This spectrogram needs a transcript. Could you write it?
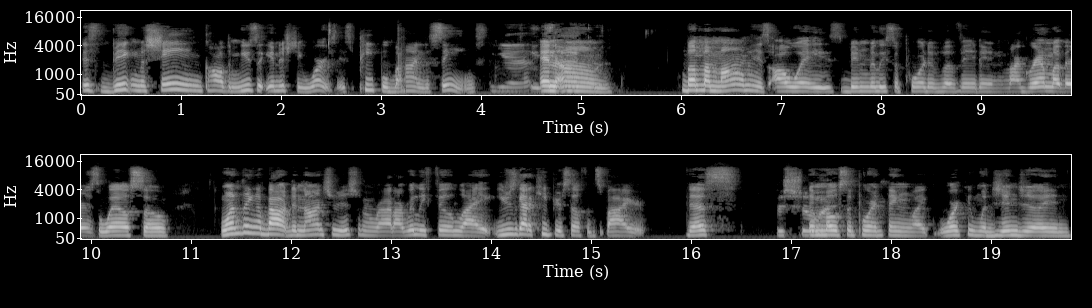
this big machine called the music industry works? It's people behind the scenes Yeah. and um but my mom has always been really supportive of it and my grandmother as well. So one thing about the non-traditional route i really feel like you just got to keep yourself inspired. That's sure. the most important thing like working with ginger and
